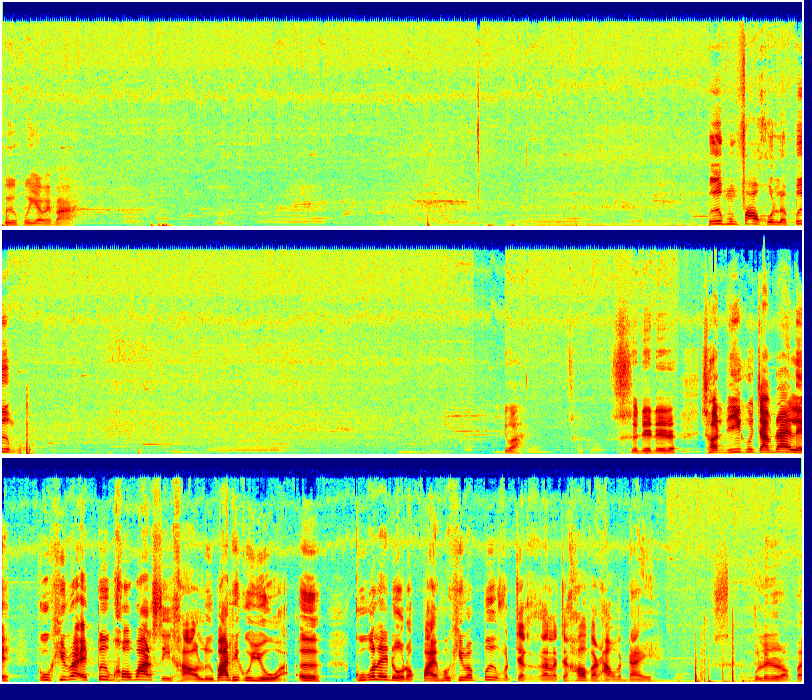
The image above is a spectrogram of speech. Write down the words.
ปื้มคุยยังไม่มา ปื้มมึงเฝ้าคนเหรอปื้มดีกว่าเดี๋ยวเดี๋ยวช็อตนี้กูจำได้เลย กูคิดว่าไอ้ปื้มเข้าบ้านสีขาวหรือบ้านที่กูอยู่อะ เออ กูก็เลยโดดออกไปเพราะคิดว่าปื้มมันจะกำลังจะเข้ามาทางบันได กูเลยเดินออกไป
